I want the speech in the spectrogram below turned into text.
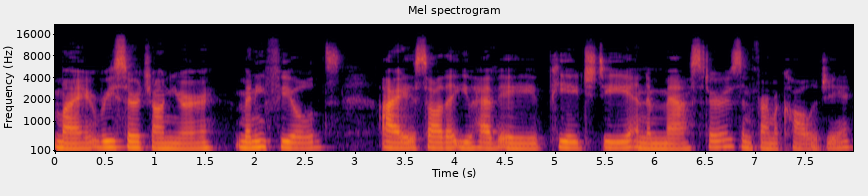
my research on your many fields, I saw that you have a PhD and a master's in pharmacology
